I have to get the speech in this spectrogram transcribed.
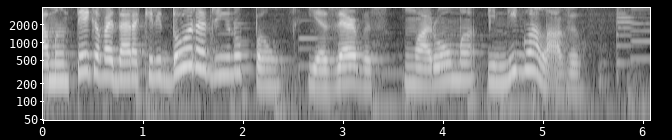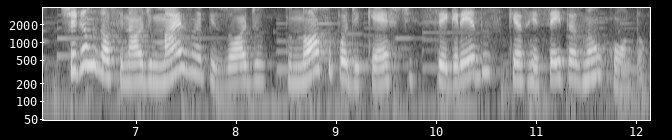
A manteiga vai dar aquele douradinho no pão e as ervas um aroma inigualável. Chegamos ao final de mais um episódio do nosso podcast Segredos que as Receitas Não Contam.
